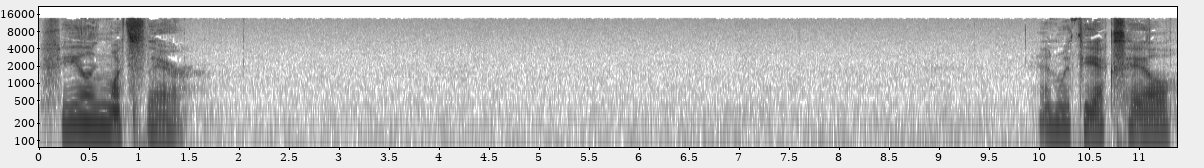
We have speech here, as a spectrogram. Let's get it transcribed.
feeling what's there. And with the exhale,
